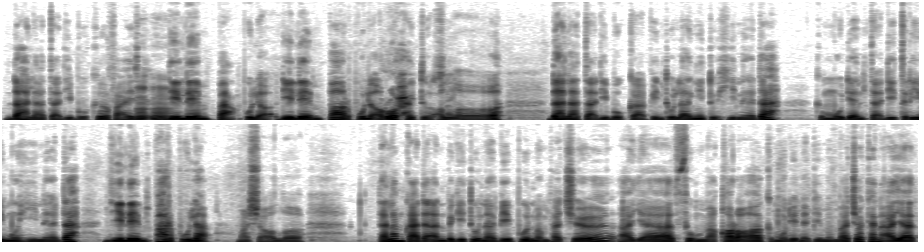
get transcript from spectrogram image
Dahlah tak dibuka Faiz. Mm-mm. dilempar pula dilempar pula roh itu. Allah. Dahlah tak dibuka pintu langit tu hina dah. Kemudian tak diterima hina dah. Dilempar pula. masya-Allah dalam keadaan begitu Nabi pun membaca ayat thumma qara'a kemudian Nabi membacakan ayat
